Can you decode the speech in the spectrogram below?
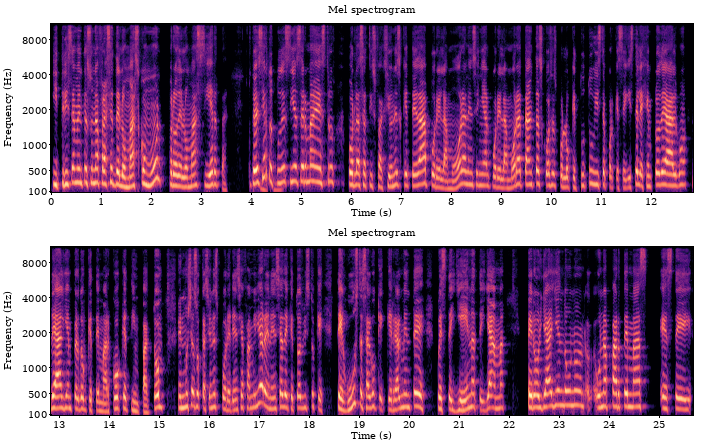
Y tristemente es una frase de lo más común, pero de lo más cierta. Entonces, es cierto, tú decías ser maestro por las satisfacciones que te da, por el amor al enseñar, por el amor a tantas cosas, por lo que tú tuviste, porque seguiste el ejemplo de algo, de alguien, perdón, que te marcó, que te impactó, en muchas ocasiones por herencia familiar, herencia de que tú has visto que te gusta, es algo que, que realmente pues te llena, te llama, pero ya yendo uno, una parte más, este,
